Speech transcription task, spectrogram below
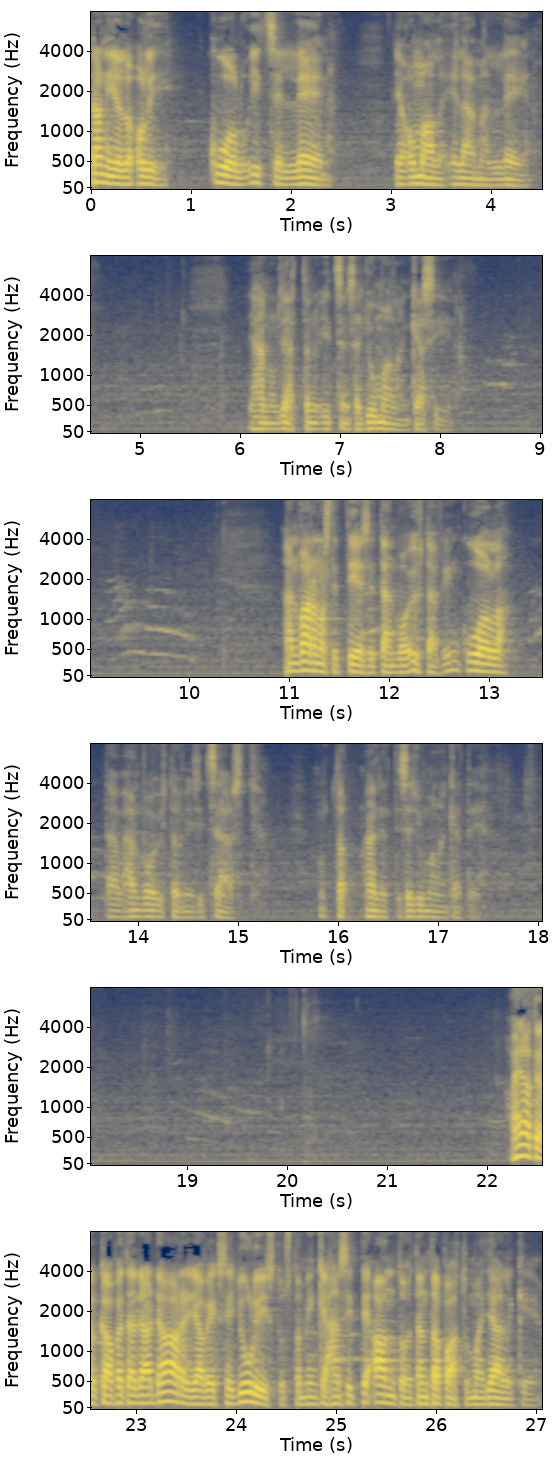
Daniel oli kuollut itselleen ja omalle elämälleen. Ja hän oli jättänyt itsensä Jumalan käsiin. Hän varmasti tiesi, että hän voi yhtä hyvin kuolla, tai hän voi yhtä hyvin sitten säästyä. Mutta hän jätti sen Jumalan käteen. Ajatelkaapa tätä Daarijaveksen julistusta, minkä hän sitten antoi tämän tapahtuman jälkeen.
